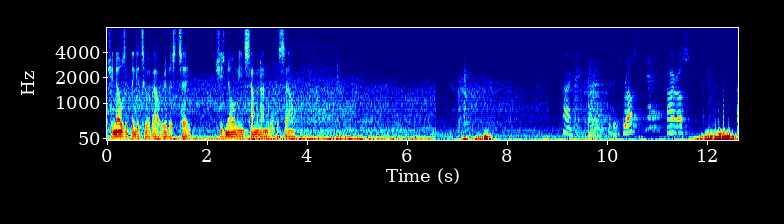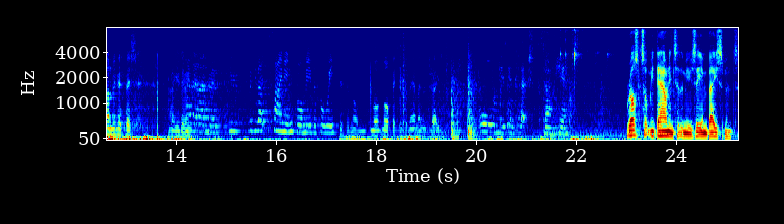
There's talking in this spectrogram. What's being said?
she knows a thing or two about rivers too. She's no mean salmon angler herself. Hi, is it Ros? Yes. Hi, Ros. Andrew Griffiths. How are you doing? Hello, Andrew. Do you, would you like to sign in for me before we... This is more, more, more fitting to me. I'm in the trade. All the museum collections down here. Ros took me down into the museum basement,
